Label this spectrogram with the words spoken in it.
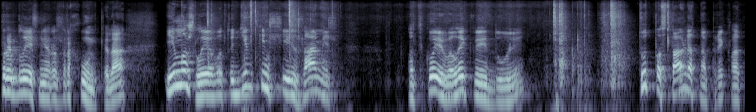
приблизні розрахунки. Да? І, можливо, тоді в кінці замість такої великої дулі тут поставлять, наприклад,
